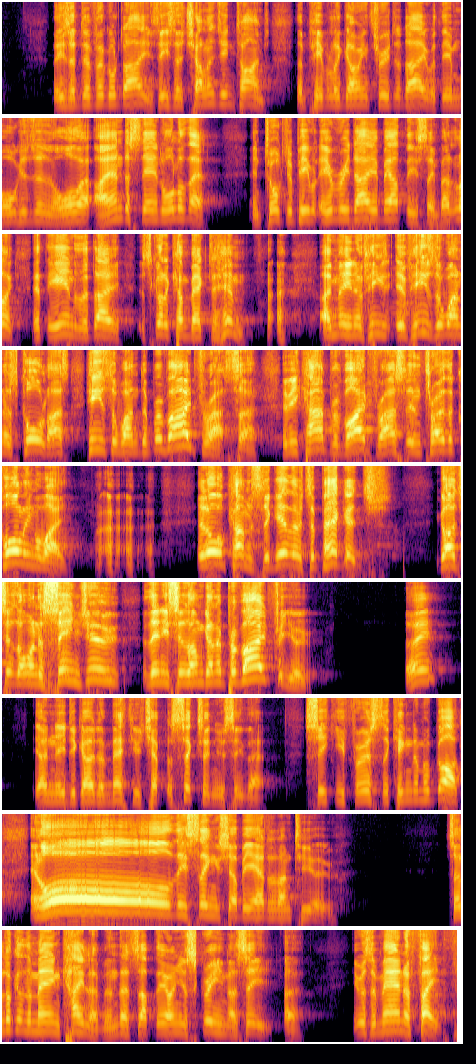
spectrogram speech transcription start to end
These are difficult days. These are challenging times that people are going through today with their mortgages and all that. I understand all of that and talk to people every day about these things. But look, at the end of the day, it's got to come back to Him. I mean, if, he, if He's the one that's called us, He's the one to provide for us. if He can't provide for us, then throw the calling away. it all comes together, it's a package. God says, I want to send you. Then He says, I'm going to provide for you. Eh? You need to go to Matthew chapter 6 and you see that. Seek ye first the kingdom of God, and all these things shall be added unto you. So look at the man Caleb, and that's up there on your screen. I see. Uh, he was a man of faith,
